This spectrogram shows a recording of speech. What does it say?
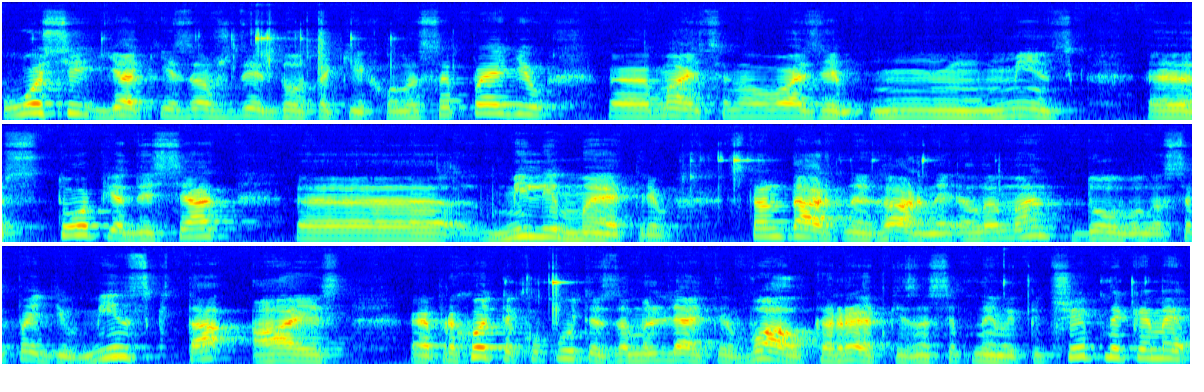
осі, як і завжди до таких велосипедів, е, мається на увазі Мінськ е, 150 е, міліметрів. Стандартний гарний елемент до велосипедів Мінськ та Аїст. Е, Приходьте, купуйте, замовляйте вал каретки з насипними підшипниками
